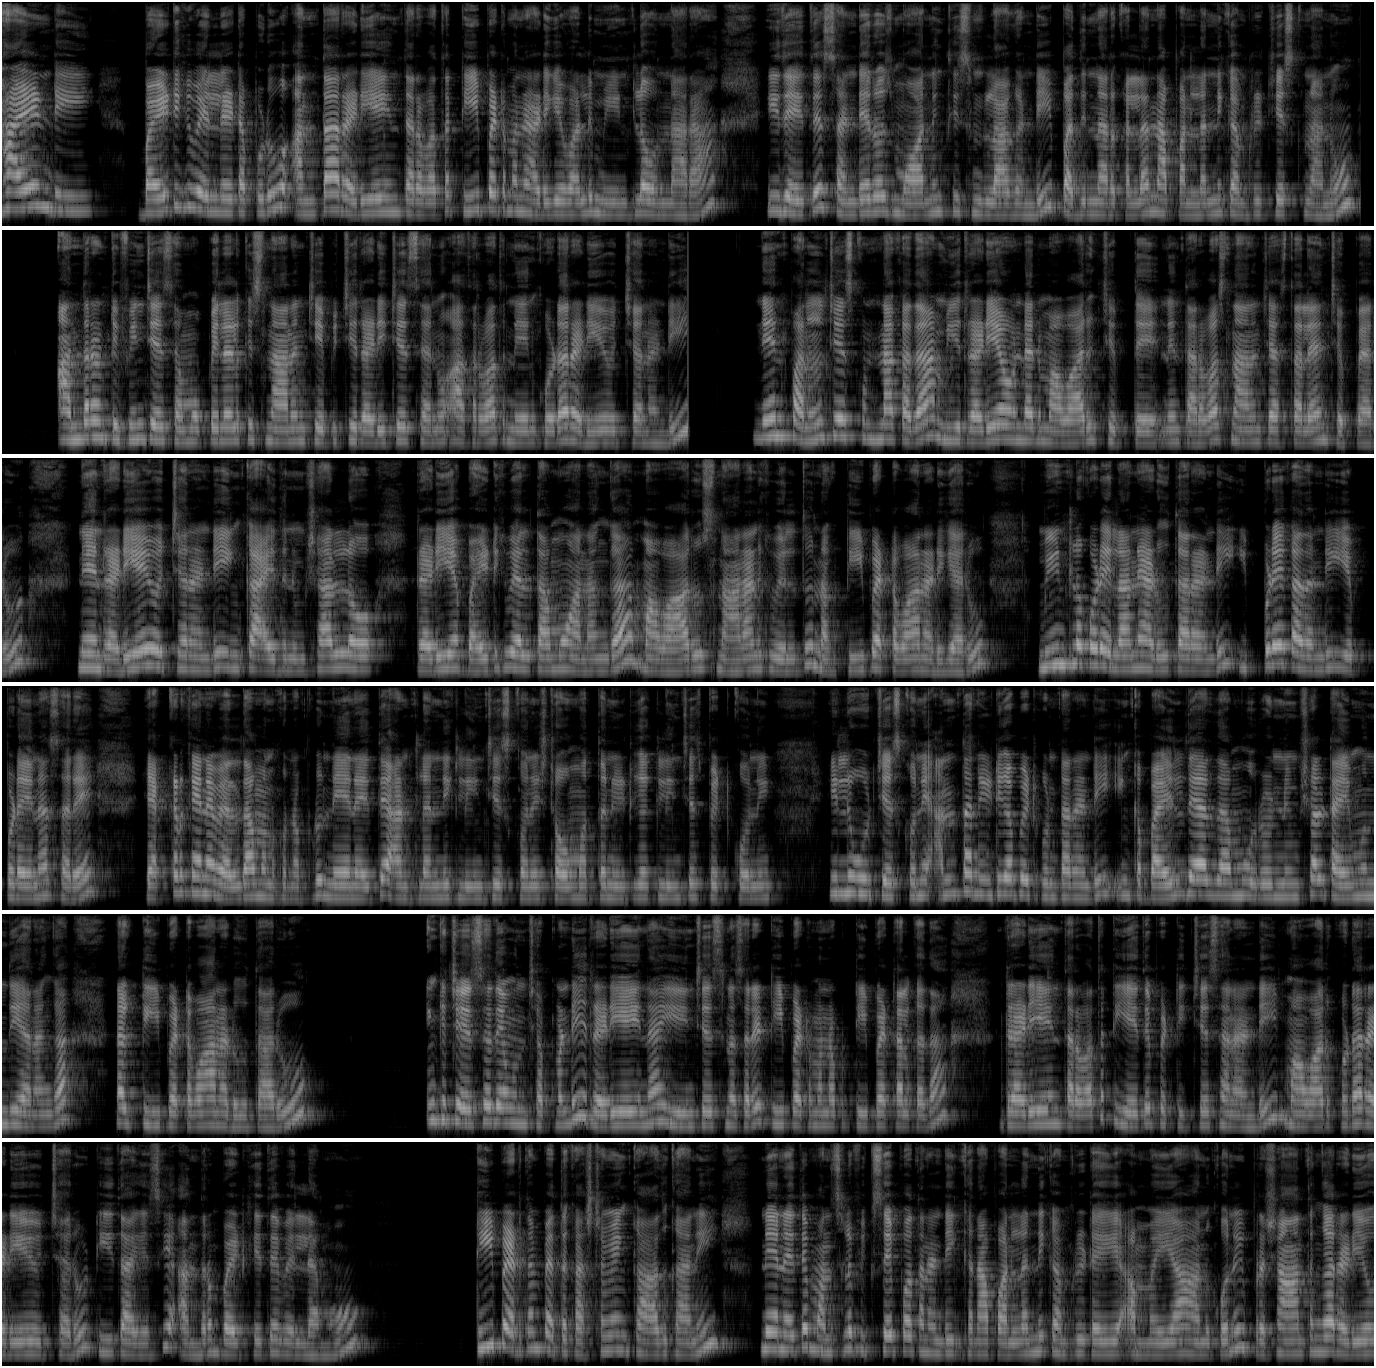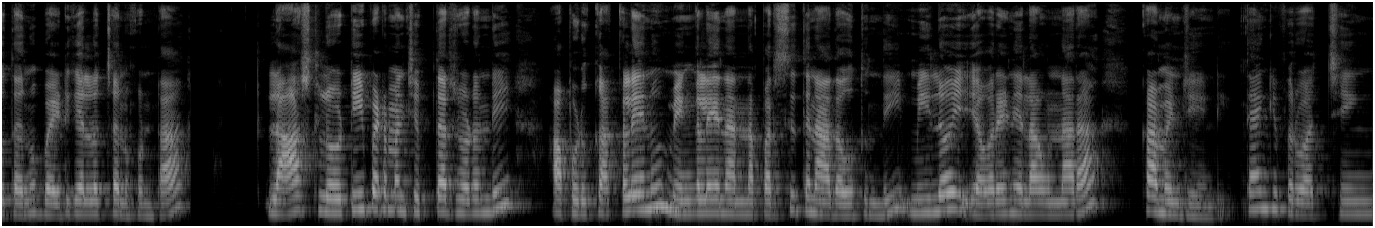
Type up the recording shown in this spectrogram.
Hi అండి. బయటికి వెళ్ళేటప్పుడు అంతా రెడీ అయిన తర్వాత టీ పెట్టమని అడిగే వాళ్ళు మీ ఇంట్లో ఉన్నారా? ఇదైతే సండే రోజు మార్నింగ్ తీసిన లాగండి పదిన్నర కల్లా నా పనులన్నీ కంప్లీట్ చేసుకున్నాను. అందరం టిఫిన్ చేసాము. పిల్లలకి స్నానం చేపించి రెడీ చేశాను. ఆ తర్వాత నేను కూడా రెడీ అయి వచ్చానండి. నేను పనులు చేసుకుంటున్నా కదా మీరు రెడీ అవ్వండి మా వారికి చెప్తే. నేను తర్వాత స్నానం చేస్తాలే అని చెప్పారు. నేను రెడీ అయ్యి వచ్చానండి. ఇంకా ఐదు నిమిషాల్లో రెడీ అయ్యి బయటికి వెళ్తాము అనగా మా వారు స్నానానికి వెళ్తూ నాకు టీ పెట్టవా? అని అడిగారు. మీ ఇంట్లో కూడా ఇలానే అడుగుతారండి. ఇప్పుడే కదండి ఎప్పుడైనా సరే ఎక్కడికైనా వెళ్దాం అనుకున్నప్పుడు నేనైతే అంట్లన్నీ క్లీన్ చేసుకొని స్టవ్ మొత్తం నీట్గా క్లీన్ చేసి పెట్టుకొని ఇల్లు ఊడ్చేసుకొని అంతా నీట్గా పెట్టుకుంటానండి. ఇంకా బయలుదేరదాము. రెండు నిమిషాలు టైం ఉంది అనగా నాకు టీ పెట్టవా? అని అడుగుతారు. ఇంక చేసేదేముంది చెప్పండి. రెడీ అయినా ఏం చేసినా సరే టీ పెట్టమన్నప్పుడు టీ పెట్టాలి కదా. రెడీ అయిన తర్వాత టీ అయితే పెట్టి ఇచ్చేసానండి మా వారు కూడా రెడీ అయ్యి వచ్చారు. టీ తాగేసి అందరం బయటకైతే వెళ్ళాము. టీ పెడతాం పెద్ద కష్టమేం కాదు కానీ నేనైతే మనసులో ఫిక్స్ అయిపోతానండి. ఇంకా నా పనులన్నీ కంప్లీట్ అయ్యి అమ్మయ్యా అనుకొని ప్రశాంతంగా రెడీ అవుతాను. బయటికి వెళ్ళొచ్చు అనుకుంటా. లాస్ట్లో టీ పెట్టమని చెప్తారు చూడండి. అప్పుడు కక్కలేను మింగలేను అన్న పరిస్థితి నాదవుతుంది. మీలో ఎవరైనా ఇలా ఉన్నారా? కామెంట్ చేయండి. Thank you for watching.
